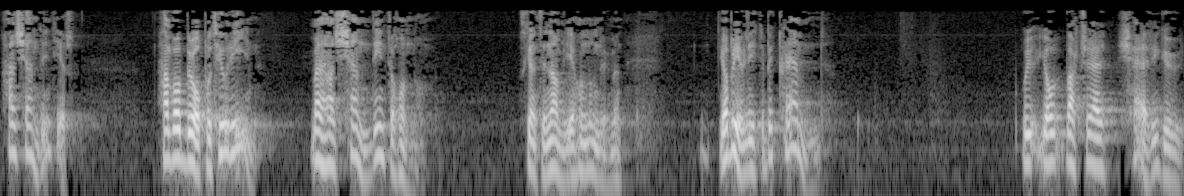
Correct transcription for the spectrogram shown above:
Han kände inte Jesus. Han var bra på teorin men han kände inte honom. Jag ska inte namnge honom nu men jag blev lite beklämd och jag vart så här käre Gud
